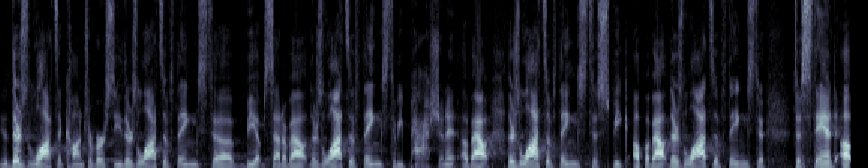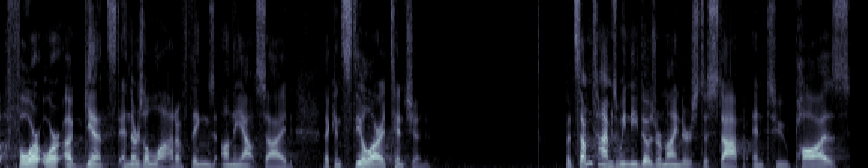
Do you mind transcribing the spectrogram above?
You know, there's lots of controversy. There's lots of things to be upset about. There's lots of things to be passionate about. There's lots of things to speak up about. There's lots of things to, to stand up for or against. And there's a lot of things on the outside that can steal our attention. But sometimes we need those reminders to stop and to pause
